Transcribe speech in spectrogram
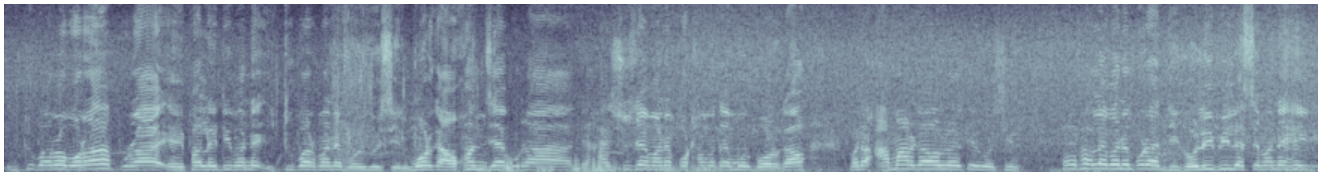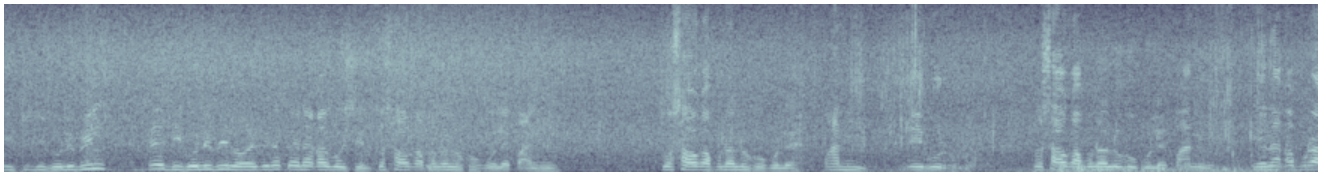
ইটো পাৰৰ পৰা পূৰা এইফালেদি মানে ইটো পাৰ মানে বৈ গৈছিল মোৰ গাঁওখন যে পূৰা দেখাইছোঁ যে মানে প্ৰথমতে মোৰ বৰগাঁও মানে আমাৰ গাঁৱলৈকে গৈছিল সেইফালে মানে পূৰা দীঘলী বিল আছে মানে সেই ইটো দীঘলী বিল সেই দীঘলী বিল হৈ কিনে তেনেকৈ গৈছিল তো চাওক আপোনালোক সকলোৱে পানী তো চাওক আপোনালোক সকলোৱে পানী এইবোৰ তো চাওক আপোনালোক সকলোৱে পানী এনেকৈ পূৰা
